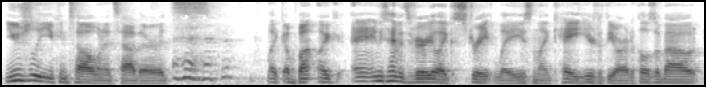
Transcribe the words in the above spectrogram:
Usually, you can tell when it's Heather. It's like a bun- like anytime it's very like straight lays and like, hey, here's what the article's about.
